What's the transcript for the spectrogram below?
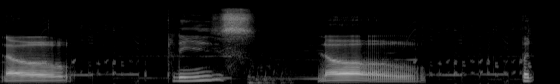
No. Please? No. But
